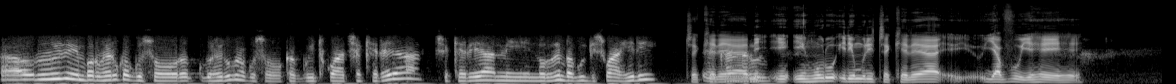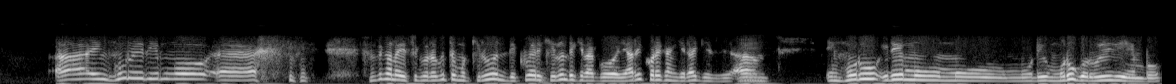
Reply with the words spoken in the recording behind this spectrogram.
Ah, ururirimbo ruheruka gusohora ruheruka gusohoka rwitwa cekereya. Cekereya ni ni ururimbo rw'igiswahili. Cekereya ni kandi i- inkuru iri muri cekereya yavuye hehe Ah, inkuru irimwo eh, sinzi ngo nayisigura gute mu kirundi kubera ikirundi kiragoye ariko reka ngerageze Um, inkuru iri mu mu muri urwo ruririmbo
